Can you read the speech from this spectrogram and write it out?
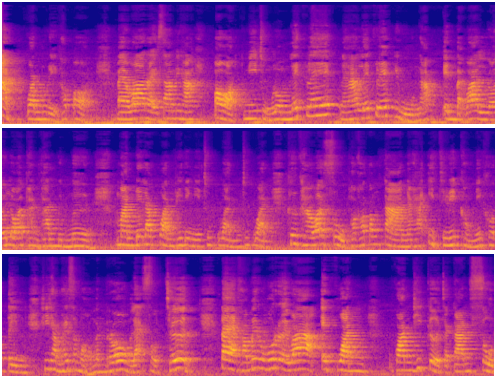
อัดควันบุหรี่เข้าปอด แปลว่าอะไรทราบไหมคะ ปอดมีถุงลมเล็กๆนะคะเล็กๆอยู่นับเป็นแบบว่าร้อยร้อยพันพันหมื่นหมื่นมันได้รับควันพิษอย่างนี้ทุกวันทุกวัน คือเขาว่าสูบเพราะเขาต้องการนะคะ อิทธิฤทธิ์ของนิโคตินที่ทำให้สมองมันโล่งและสดชื่น แต่เขาไม่รู้เลยว่าไอ้ควัน ควันที่เกิดจากการสูด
